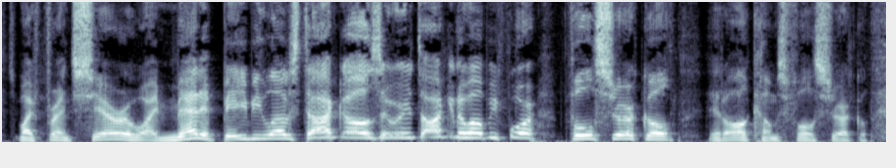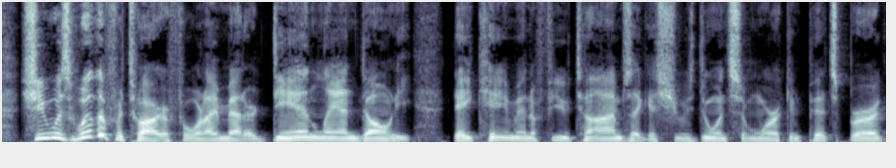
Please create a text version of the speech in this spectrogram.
It's my friend Sarah, who I met at Baby Loves Tacos that we were talking about before. Full circle. It all comes full circle. She was with a photographer when I met her, Dan Landoni. They came in a few times. I guess she was doing some work in Pittsburgh.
